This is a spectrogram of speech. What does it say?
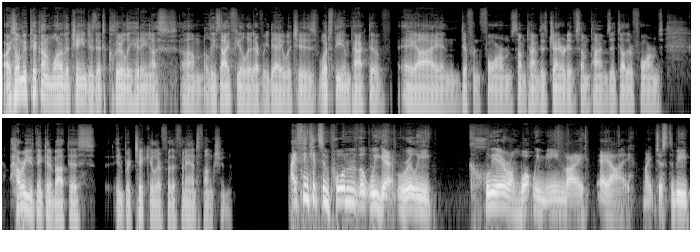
All right, so let me pick on one of the changes that's clearly hitting us. Um, at least I feel it every day, which is what's the impact of AI in different forms. Sometimes it's generative, sometimes it's other forms. How are you thinking about this in particular for the finance function? I think it's important that we get really clear on what we mean by AI, right? Just to be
